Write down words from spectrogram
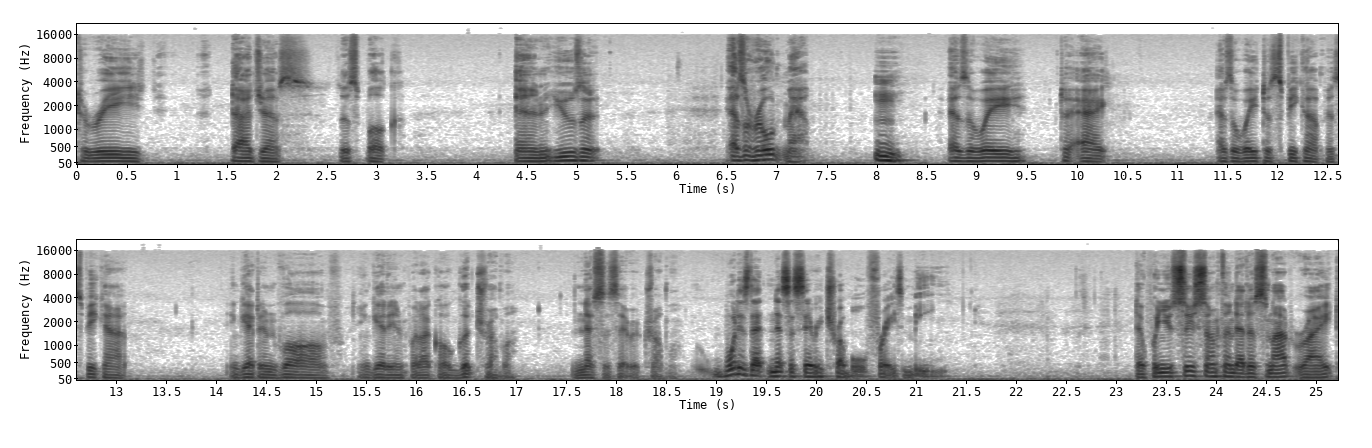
to read, digest this book, and use it as a roadmap. Mm. as a way to act, as a way to speak up and speak out and get involved and get in what I call good trouble, necessary trouble. What does that necessary trouble phrase mean? That when you see something that is not right,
